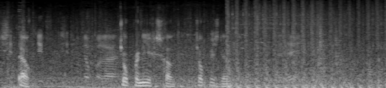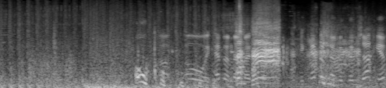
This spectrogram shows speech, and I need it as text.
Zit, oh. zit, zit chopper, uh... chopper neergeschoten. Chopper is dood. Oh. oh! Oh, ik heb hem met mijn gun. Ik heb hem met mijn gun, zag je hem?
